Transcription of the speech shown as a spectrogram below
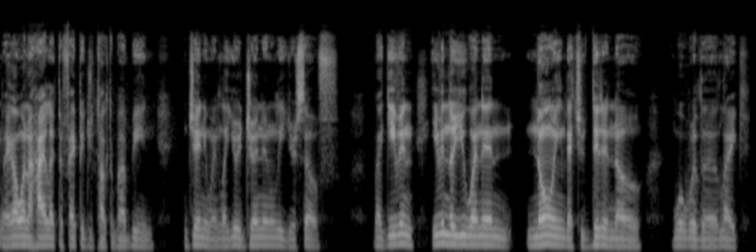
like i want to highlight the fact that you talked about being genuine like you're genuinely yourself like even even though you went in knowing that you didn't know what were the like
